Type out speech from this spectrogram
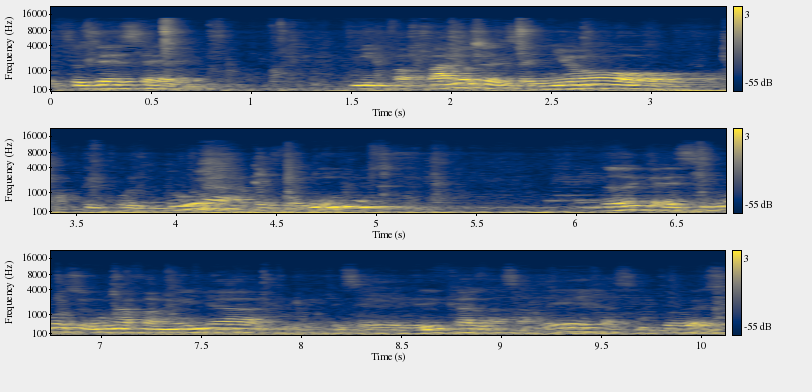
Entonces, eh, mi papá nos enseñó apicultura desde niños. Entonces crecimos en una familia que, se dedica a las abejas y todo eso.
